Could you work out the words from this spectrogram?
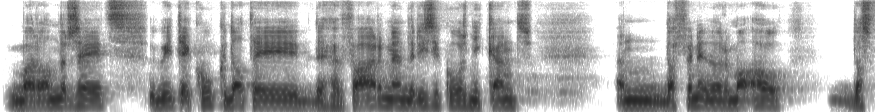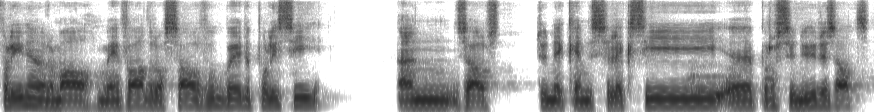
Maar anderzijds weet ik ook dat hij de gevaren en de risico's niet kent. En dat vind ik normaal. Dat is volledig normaal. Mijn vader was zelf ook bij de politie. En zelfs toen ik in de selectieprocedure zat,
